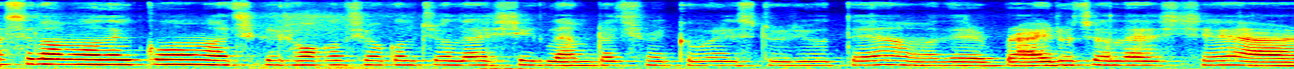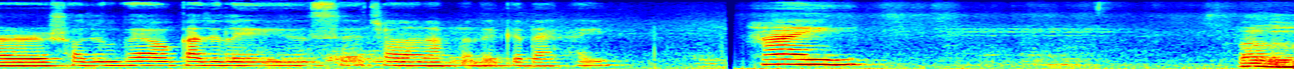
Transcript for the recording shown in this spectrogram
আসসালামু আলাইকুম। আজকে সকাল সকাল চলে আসছি গ্ল্যাম টাচ মেকওভার স্টুডিওতে। আমাদের ব্রাইডও চলে আসছে আর সজল ভাইও কাজে লেগে গেছে। চলেন আপনাদেরকে দেখাই। হাই। হ্যালো।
